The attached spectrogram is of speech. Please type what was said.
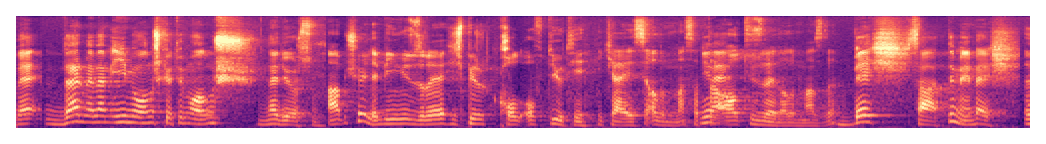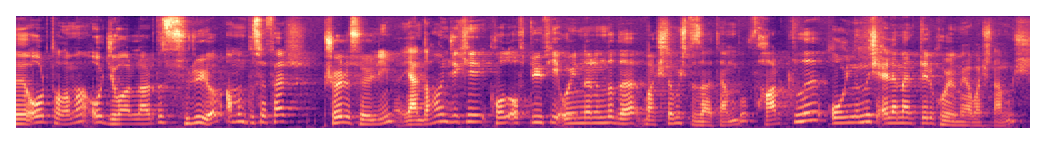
ve vermemem iyi mi olmuş, kötü mü olmuş? Ne diyorsun? Abi şöyle 1100 liraya hiçbir Call of Duty hikayesi alınmaz. Hatta Yine- 600 liraya da alınmazdı. 5 saat değil mi? 5. Ee, ortalama o civarlarda sürüyor ama bu sefer şöyle söyleyeyim. Yani daha önceki Call of Duty oyunlarında da başlamıştı zaten bu. Farklı oynanış elementleri koyulmaya başlanmış.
